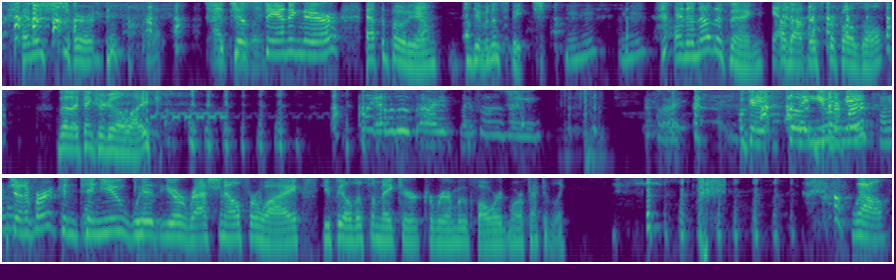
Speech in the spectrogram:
and a shirt, absolutely. just standing there at the podium giving a speech. hmm hmm And another thing Yeah. about this proposal that I think you're going to like. Oh my God, I'm so sorry. My phone is ringing. Sorry. Okay, so But you or me? Jennifer, I don't know. Jennifer, continue with your rationale for why you feel this will make your career move forward more effectively. Well,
